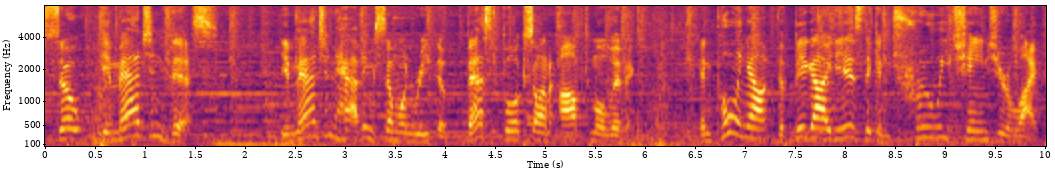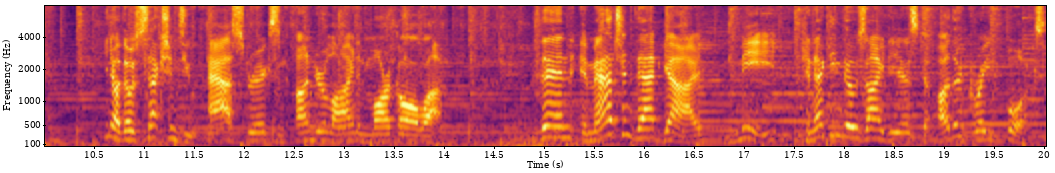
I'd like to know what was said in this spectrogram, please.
So imagine this. Imagine having someone read the best books on optimal living and pulling out the big ideas that can truly change your life. You know, those sections you asterisk and underline and mark all up. Then imagine that guy, me, connecting those ideas to other great books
